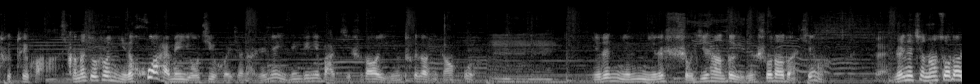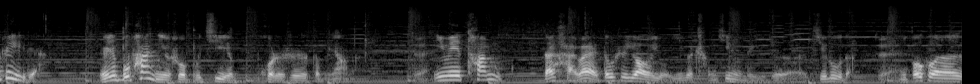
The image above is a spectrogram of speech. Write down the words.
退退款了，可能就说你的货还没邮寄回去呢，人家已经给你把几十刀已经退到你账户了。嗯。嗯你的你你的手机上都已经收到短信了，对。人家就能做到这一点，人家不怕你说不寄或者是怎么样的，对，因为他们在海外都是要有一个诚信的一个记录的，对。你包括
